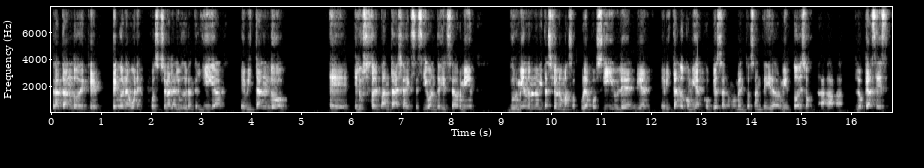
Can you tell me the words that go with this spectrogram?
tratando de que tenga una buena exposición a la luz durante el día, evitando eh, el uso de pantallas excesivo antes de irse a dormir, durmiendo en una habitación lo más oscura posible, ¿bien? evitando comidas copiosas en los momentos antes de ir a dormir. Todo eso lo que hace es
